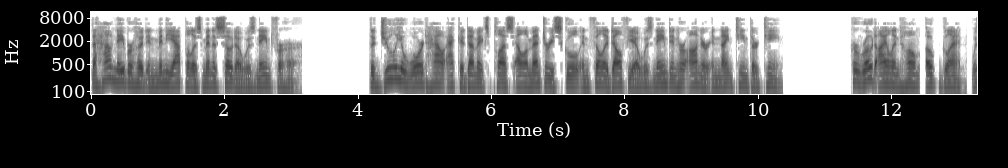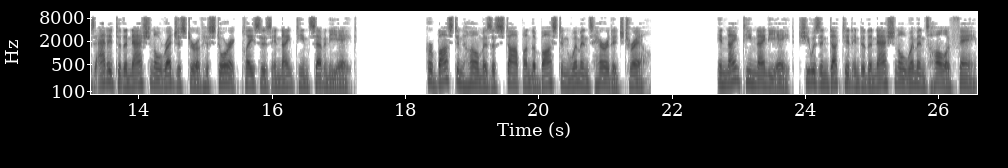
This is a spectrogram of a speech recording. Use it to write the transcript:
The Howe neighborhood in Minneapolis, Minnesota was named for her. The Julia Ward Howe Academics Plus Elementary School in Philadelphia was named in her honor in 1913. Her Rhode Island home, Oak Glen, was added to the National Register of Historic Places in 1978. Her Boston home is a stop on the Boston Women's Heritage Trail. In 1998, she was inducted into the National Women's Hall of Fame.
